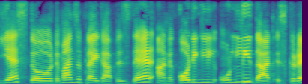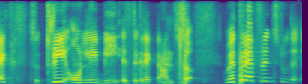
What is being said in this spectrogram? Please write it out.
yes the demand supply gap is there and accordingly only that is correct. So 3 only b is the correct answer. With reference to the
